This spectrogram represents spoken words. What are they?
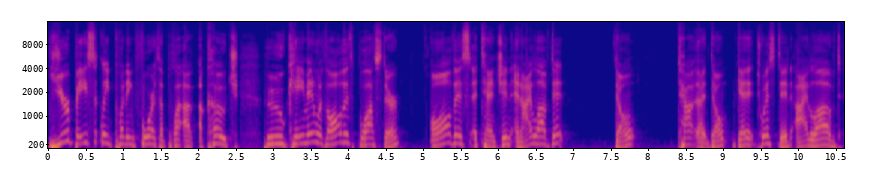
you're basically putting forth a, a coach who came in with all this bluster, all this attention, and I loved it. Don't uh, don't get it twisted. I loved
